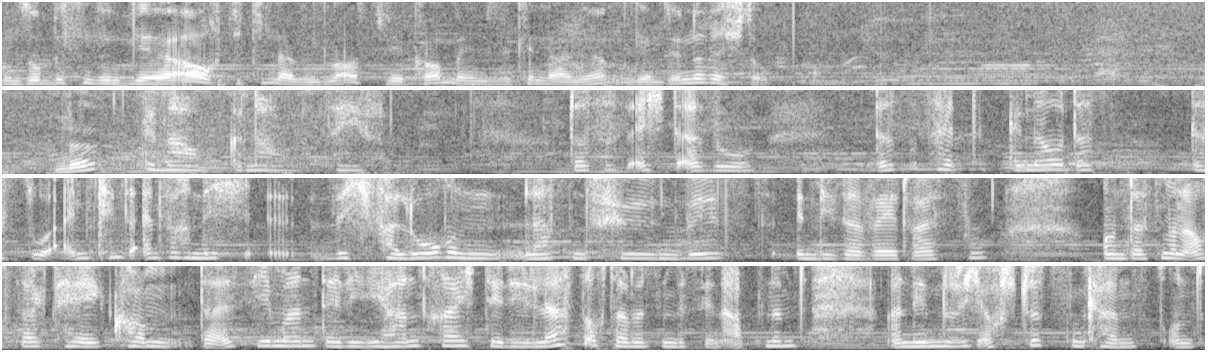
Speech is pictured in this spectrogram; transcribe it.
Und so ein bisschen sind wir auch, die Kinder sind lost, wir kommen, nehmen diese Kinder an die Hand und gehen in eine Richtung. Ne? Genau, genau, safe. Das ist echt, also, das ist halt genau das, dass du ein Kind einfach nicht äh, sich verloren lassen fühlen willst in dieser Welt, weißt du? Und dass man auch sagt, hey, komm, da ist jemand, der dir die Hand reicht, der dir die Last auch damit ein bisschen abnimmt, an dem du dich auch stützen kannst und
